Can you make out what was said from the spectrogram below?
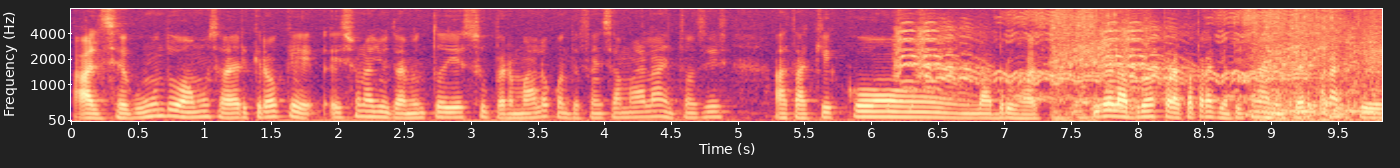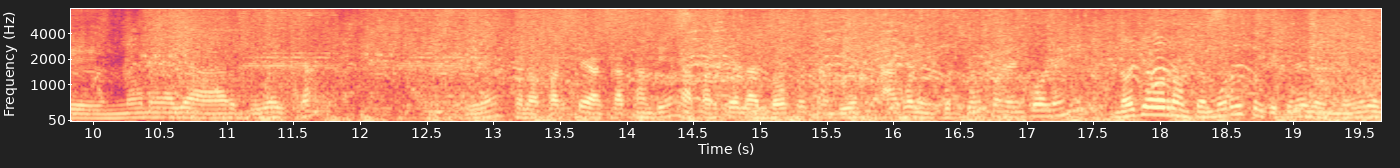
al segundo vamos a ver, creo que es un ayuntamiento 10 super malo, con defensa mala, entonces ataque con las brujas. Tiro las brujas por acá para que empiecen a limpiar, para que no me vaya a dar vuelta. Miren, por la parte de acá también, la parte de las 12 también hago la incursión con el golem. No llevo rompemuros porque tiene los muros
